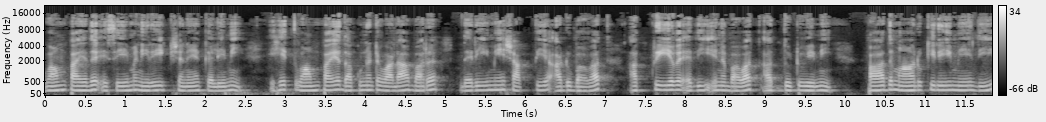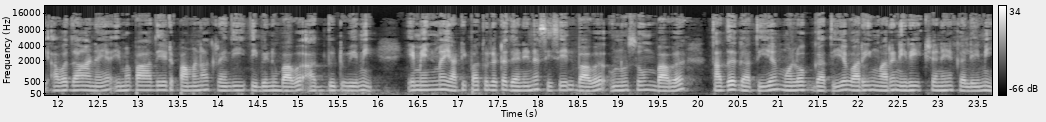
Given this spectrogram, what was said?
වම් පායද එසේම නිරීක්ෂණය කළෙමි. එහෙත් වම් පාය දකුණට වඩා බර දැරීමේ ශක්තිය අඩු බවත් අක්‍රීයව ඇදී එන බවත් අද්දුටු වෙමි. පාද මාරු කිරීමේදී අවධානය එම පාදයට පමණක් රැඳී තිබෙනු බව අද්දුටු වෙමි. එමෙන්ම යටිපතුලට දැනෙන සිසිල් බව, උණුසුම් බව, තද ගතිය, මොලොක් ගතිය වරින් වර නිරීක්ෂණය කළෙමි.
